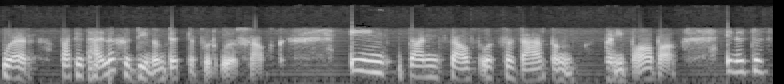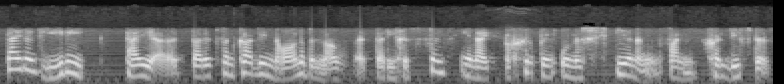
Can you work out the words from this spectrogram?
oor wat het hulle gedoen om dit te veroorsaak. En dan selfs ook verwerping van die baba. En dit is tydens hierdie tye dat dit van kardinale belang is dat die gesinseenheid begrip en ondersteuning van geliefdes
